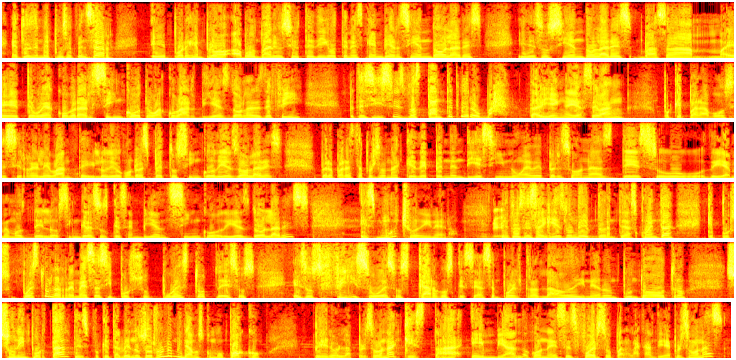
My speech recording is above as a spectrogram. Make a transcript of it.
Entonces me puse a pensar, eh, por ejemplo, a vos, Mario, si yo te digo, tenés que enviar 100 dólares y de esos 100 dólares vas a, eh, te voy a cobrar 5 o te voy a cobrar 10 dólares de fee, pues decís, es bastante, pero bah, está bien, allá se van. Porque para vos es irrelevante, y lo digo con respeto, 5 o 10 dólares. Pero para esta persona que dependen 19 personas de su, de, llamemos, de los ingresos que se envían, 5 o 10 dólares, es mucho dinero. Entonces ahí es donde, donde te das cuenta que por supuesto las remesas y por supuesto esos, esos fees o esos cargos que se hacen por el traslado de dinero de un punto a otro son importantes, porque tal vez nosotros lo miramos como poco, pero la persona que está enviando con ese esfuerzo para la cantidad de personas,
